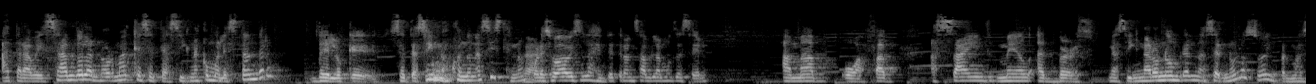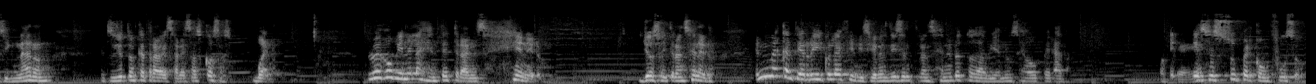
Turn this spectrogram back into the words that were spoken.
atravesando la norma que se te asigna como el estándar de lo que se te asigna cuando naciste, ¿no? Por eso a veces la gente trans hablamos de ser AMAB o AFAB, Assigned Male at Birth. Me asignaron hombre al nacer, no lo soy, pero me asignaron. Entonces yo tengo que atravesar esas cosas. Bueno, luego viene la gente transgénero. Yo soy transgénero. En una cantidad ridícula de definiciones dicen transgénero todavía no se ha operado. Eso es súper confuso.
